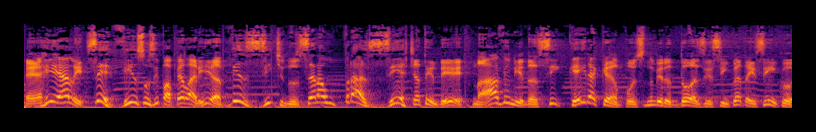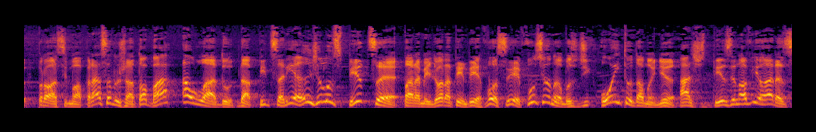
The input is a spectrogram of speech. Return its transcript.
RL Serviços e Papelaria. Visite-nos, será um prazer te atender. Na Avenida Siqueira Campos, número 1255, próximo à Praça do Jatobá, ao lado da Pizzaria Ângelos Pizza. Para melhor atender você, funcionamos de 8 da manhã às 19 horas.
